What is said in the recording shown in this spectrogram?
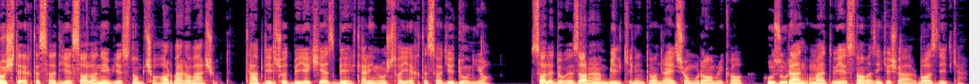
رشد اقتصادی سالانه ویتنام چهار برابر شد. تبدیل شد به یکی از بهترین رشدهای اقتصادی دنیا. سال 2000 هم بیل کلینتون رئیس جمهور آمریکا حضورا اومد ویتنام از این کشور بازدید کرد.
